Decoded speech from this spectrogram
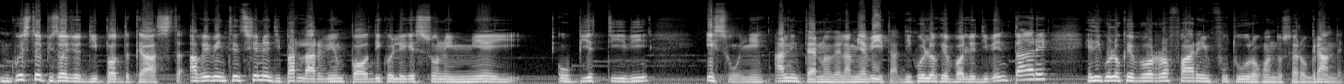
In questo episodio di podcast avevo intenzione di parlarvi un po' di quelli che sono i miei obiettivi e sogni all'interno della mia vita, di quello che voglio diventare e di quello che vorrò fare in futuro quando sarò grande.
